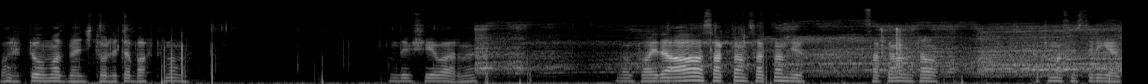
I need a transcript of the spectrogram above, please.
Tuvalette olmaz bence. Tuvalete baktım ama. Bunda bir şey var mı? Ha, Fayda. Aa saklan saklan diyor. Saklanalım tamam. Kaçınma sesleri geldi.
